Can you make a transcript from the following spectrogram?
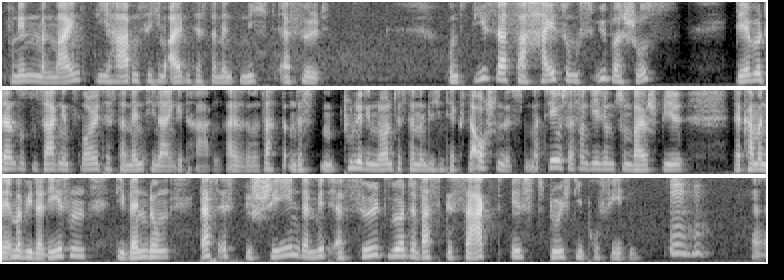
von denen man meint, die haben sich im Alten Testament nicht erfüllt. Und dieser Verheißungsüberschuss, der wird dann sozusagen ins Neue Testament hineingetragen. Also man sagt, und das tun ja die neuen testamentlichen Texte auch schon, das Matthäusevangelium zum Beispiel, da kann man ja immer wieder lesen, die Wendung, das ist geschehen, damit erfüllt würde, was gesagt ist durch die Propheten. Mhm. Ja,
